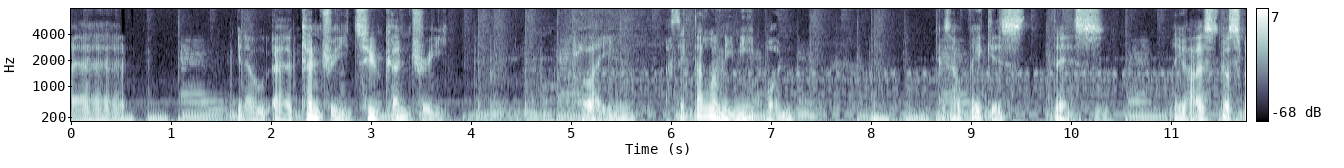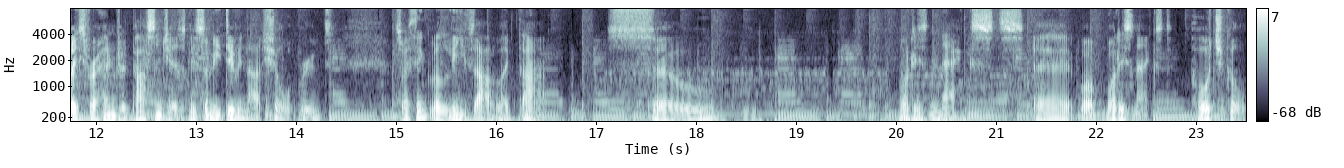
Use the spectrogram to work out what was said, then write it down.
uh, you know, a country to country plane. I think they'll only need one. Because how big is this? Yeah, it's got space for 100 passengers and it's only doing that short route. So I think we'll leave that like that. So, what is next? Uh, what, what is next? Portugal.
